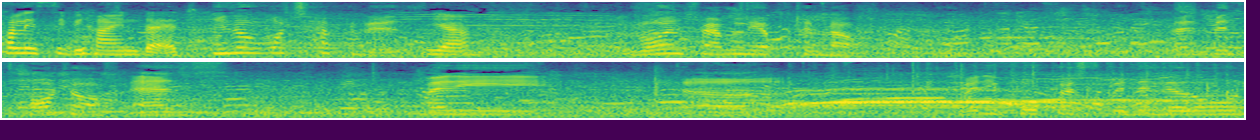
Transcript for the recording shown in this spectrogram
policy behind that? You know what's happened is Yeah. royal family up till now has been thought of as very uh, very focused within their own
